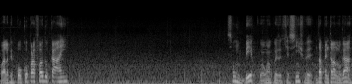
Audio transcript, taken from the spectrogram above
Olha, ela pipocou pra fora do carro, hein? Isso é um beco, alguma coisa aqui assim? Deixa eu ver. Não dá pra entrar no lugar?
